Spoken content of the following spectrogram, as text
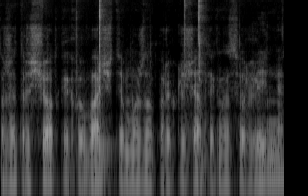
вже трещотки, як ви бачите, можна переключати як на сверління,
